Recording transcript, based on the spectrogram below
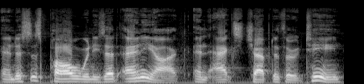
And this is Paul when he's at Antioch in Acts chapter 13.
